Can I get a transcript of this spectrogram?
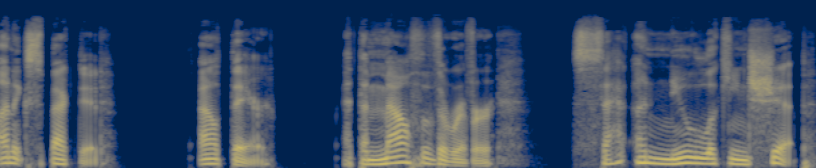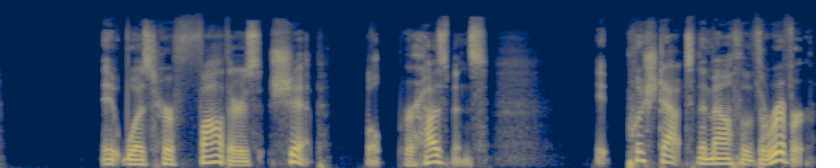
unexpected. Out there, at the mouth of the river, sat a new looking ship. It was her father's ship, well, her husband's. It pushed out to the mouth of the river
